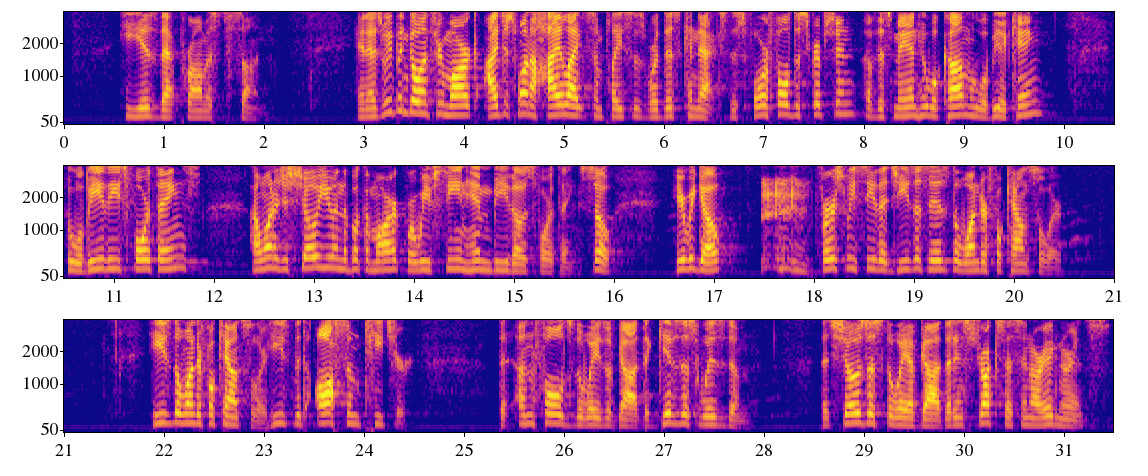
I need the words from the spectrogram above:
He is that promised Son. And as we've been going through Mark, I just want to highlight some places where this connects. This fourfold description of this man who will come, who will be a king, who will be these four things. I want to just show you in the book of Mark where we've seen him be those four things. So here we go. First, we see that Jesus is the wonderful counselor. He's the wonderful counselor. He's the awesome teacher that unfolds the ways of God, that gives us wisdom, that shows us the way of God, that instructs us in our ignorance.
